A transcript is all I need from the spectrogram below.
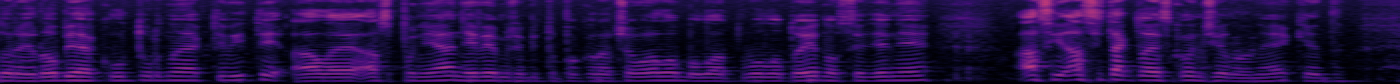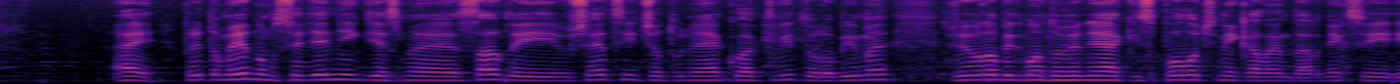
ktoré robia kultúrne aktivity, ale aspoň ja neviem, že by to pokračovalo, bolo, bolo to jedno sedenie, asi, asi tak to aj skončilo, nie? keď Hej, pri tom jednom sedení, kde sme sadli všetci, čo tu nejakú aktivitu robíme, že urobiť možno že nejaký spoločný kalendár, nech si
